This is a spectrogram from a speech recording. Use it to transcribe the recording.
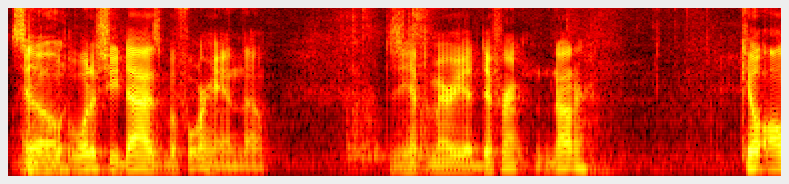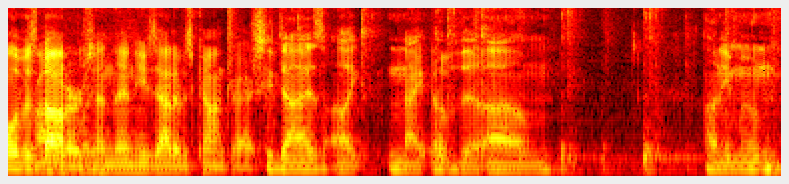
So- So, what if she dies beforehand, though? Does he have to marry a different daughter? Kill all of his daughters, and then he's out of his contract. She dies like night of the um honeymoon.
